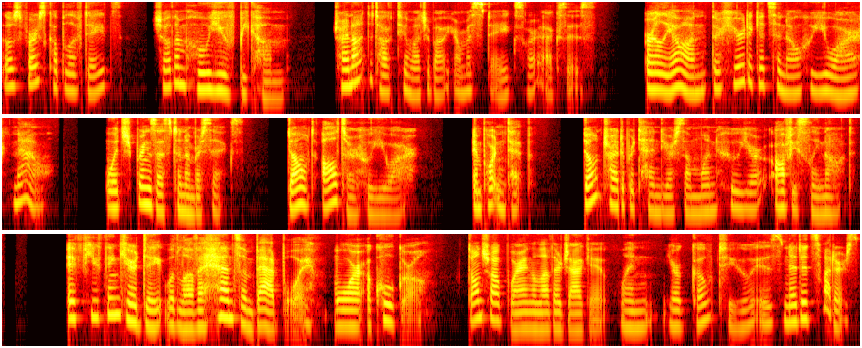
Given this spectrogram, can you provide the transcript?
Those first couple of dates, show them who you've become. Try not to talk too much about your mistakes or exes. Early on, they're here to get to know who you are now. Which brings us to number six. Don't alter who you are. Important tip, don't try to pretend you're someone who you're obviously not. If you think your date would love a handsome bad boy or a cool girl, don't show up wearing a leather jacket when your go-to is knitted sweaters.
